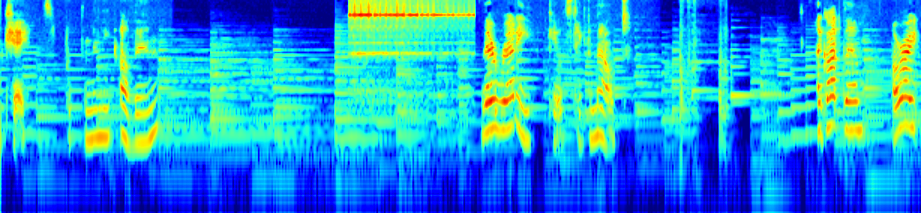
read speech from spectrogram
Okay, let's put them in the oven. They're ready. Okay, let's take them out. I got them. All right.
